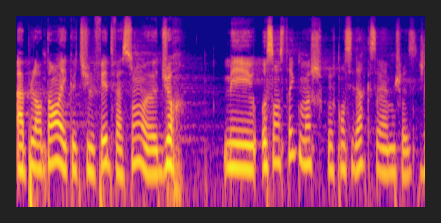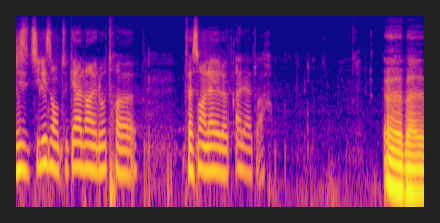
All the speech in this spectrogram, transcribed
à plein temps et que tu le fais de façon euh, dure. Mais au sens strict, moi, je, considère que c'est la même chose. Je les utilise en tout cas l'un et l'autre euh, de façon alé- aléatoire. Bah,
